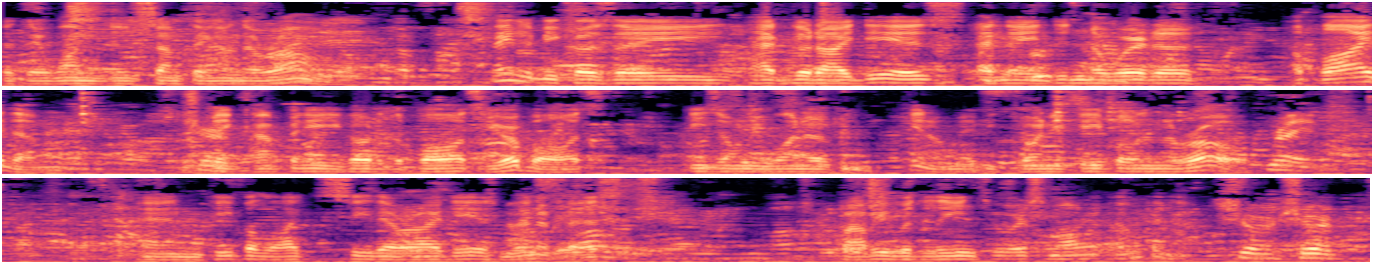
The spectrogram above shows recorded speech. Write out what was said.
that they wanted to do something on their own, mainly because they had good ideas and they didn't know where to apply them. It's a big company, you go to the boss, your boss. He's only one of you know maybe twenty people in the row, Right. and people like to see their ideas manifest. Probably would lean to a smaller company. Sure, sure.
